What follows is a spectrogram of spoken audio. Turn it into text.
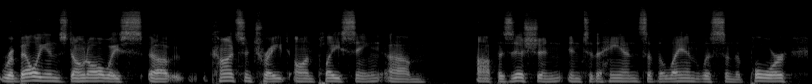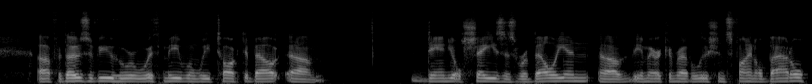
rebellions don't always uh, concentrate on placing um, opposition into the hands of the landless and the poor. Uh, for those of you who were with me when we talked about um, Daniel Shays' rebellion, uh, the American Revolution's final battle,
